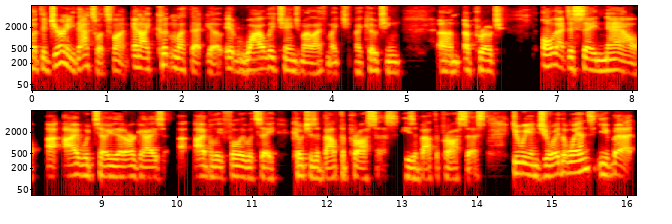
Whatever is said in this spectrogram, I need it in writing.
but the journey, that's what's fun. And I couldn't let that go. It mm-hmm. wildly changed my life, my my coaching um, approach. All that to say, now I, I, would tell you that our guys, I believe, fully would say, coach is about the process. He's about the process. Do we enjoy the wins? You bet.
